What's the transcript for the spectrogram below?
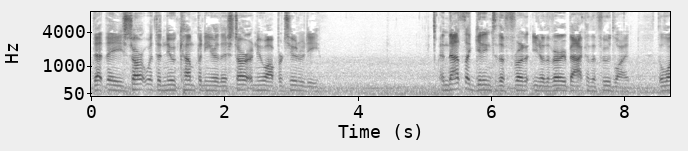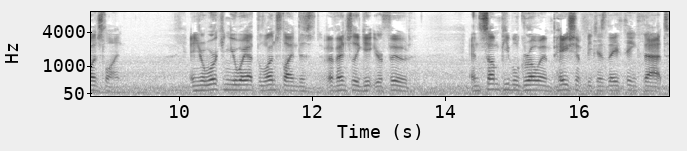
that they start with a new company or they start a new opportunity. And that's like getting to the front, you know, the very back of the food line, the lunch line. And you're working your way up the lunch line to eventually get your food and some people grow impatient because they think that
